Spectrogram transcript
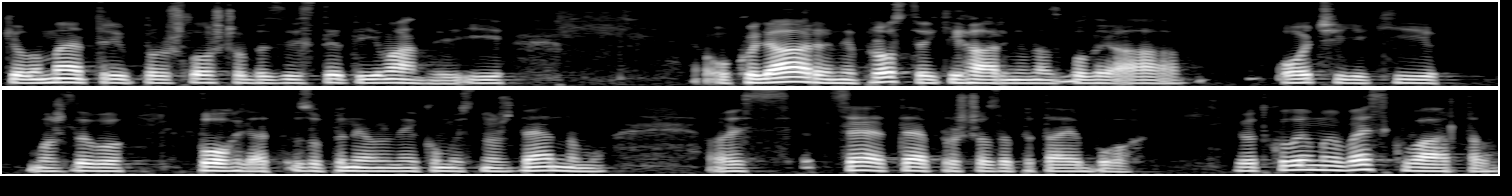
кілометрів пройшло, щоб звістити Євангеліє. І окуляри не просто які гарні в нас були, а очі, які, можливо, погляд зупинили на якомусь нужденному. Ось це те, про що запитає Бог. І от коли ми весь квартал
